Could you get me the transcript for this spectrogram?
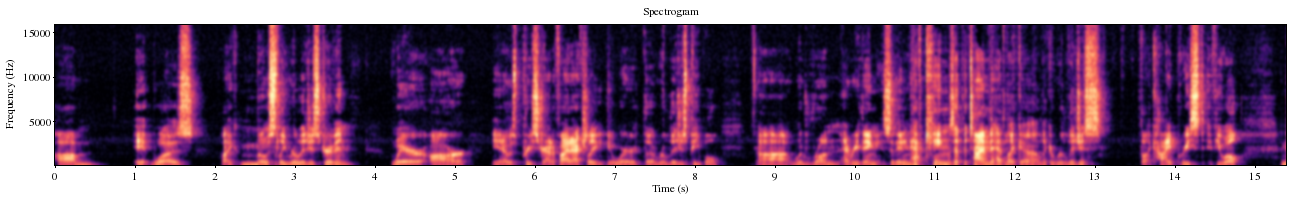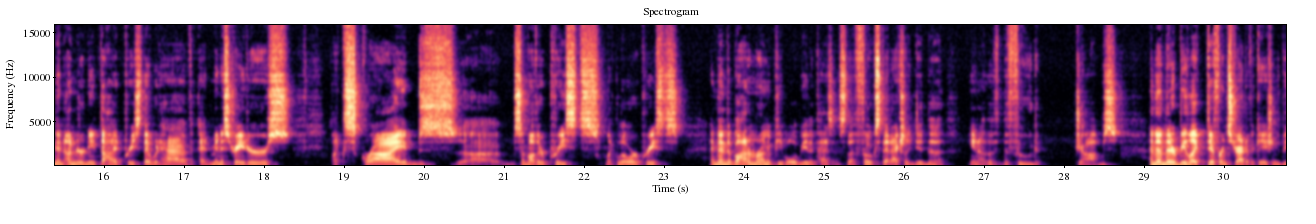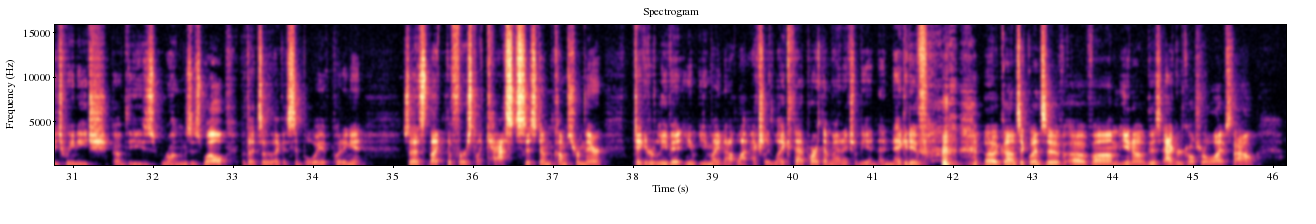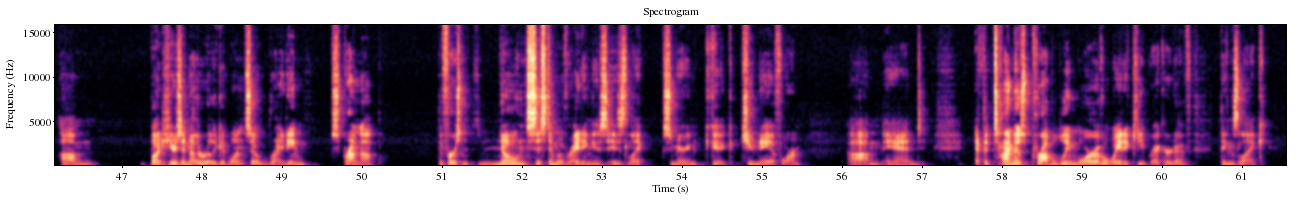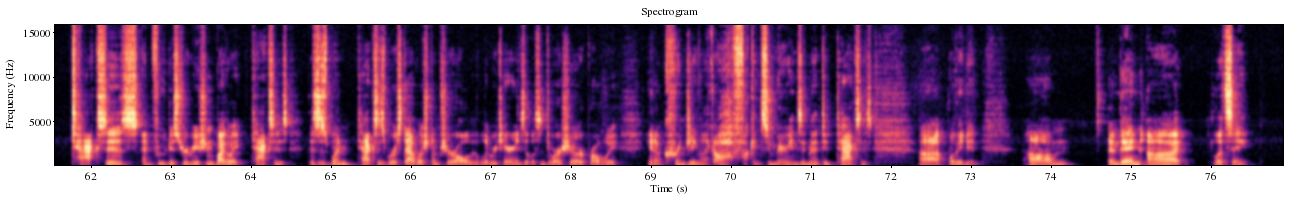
Um, it was like mostly religious driven, where our you know it was pre-stratified actually, where the religious people uh, would run everything. So they didn't have kings at the time. They had like a like a religious like high priest, if you will, and then underneath the high priest they would have administrators, like scribes, uh, some other priests, like lower priests, and then the bottom rung of people would be the peasants, the folks that actually did the you know the, the food jobs. And then there'd be like different stratifications between each of these rungs as well, but that's a, like a simple way of putting it. So that's like the first like caste system comes from there. Take it or leave it. You, you might not li- actually like that part. That might actually be a, a negative uh, consequence of, of um, you know this agricultural lifestyle. Um, but here's another really good one. So writing sprung up. The first known system of writing is is like Sumerian cuneiform, um, and at the time it was probably more of a way to keep record of things like taxes and food distribution. By the way, taxes. This is when taxes were established. I'm sure all the libertarians that listen to our show are probably, you know, cringing like, "Oh, fucking Sumerians invented taxes." Uh, well, they did. Um, and then uh, let's say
